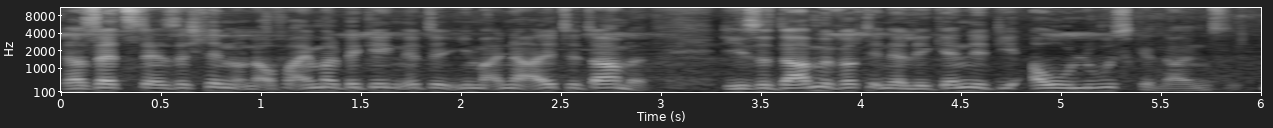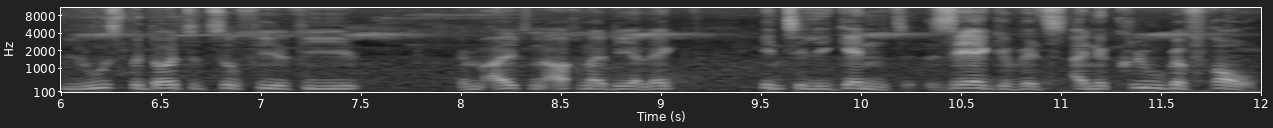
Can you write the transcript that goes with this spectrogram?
da setzte er sich hin und auf einmal begegnete ihm eine alte Dame. Diese Dame wird in der Legende die Aulus genannt. Lus bedeutet so viel wie im alten Aachener Dialekt intelligent, sehr gewitzt, eine kluge Frau.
